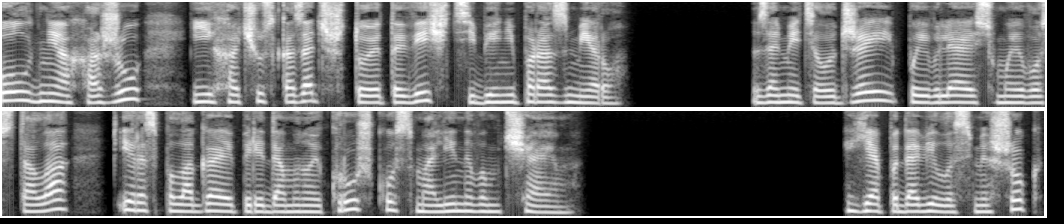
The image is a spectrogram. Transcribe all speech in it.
Полдня хожу и хочу сказать, что эта вещь тебе не по размеру. — заметил Джей, появляясь у моего стола и располагая передо мной кружку с малиновым чаем. Я подавила смешок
